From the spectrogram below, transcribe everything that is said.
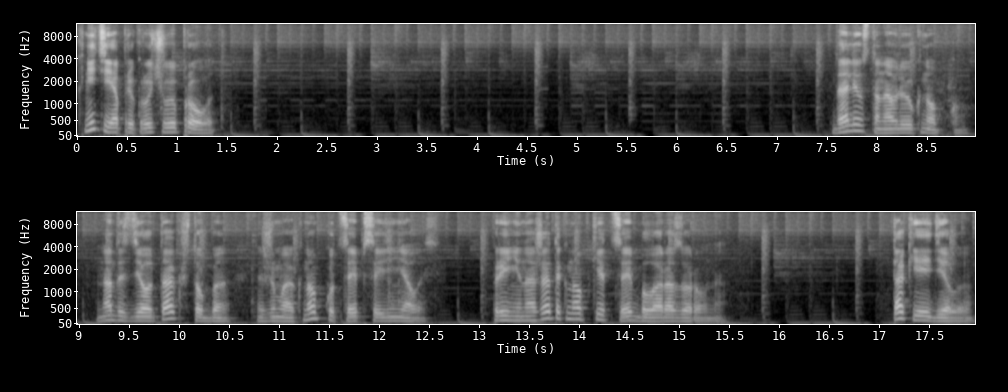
К нити я прикручиваю провод. Далее устанавливаю кнопку. Надо сделать так, чтобы, нажимая кнопку, цепь соединялась. При ненажатой кнопке цепь была разорвана. Так я и делаю.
